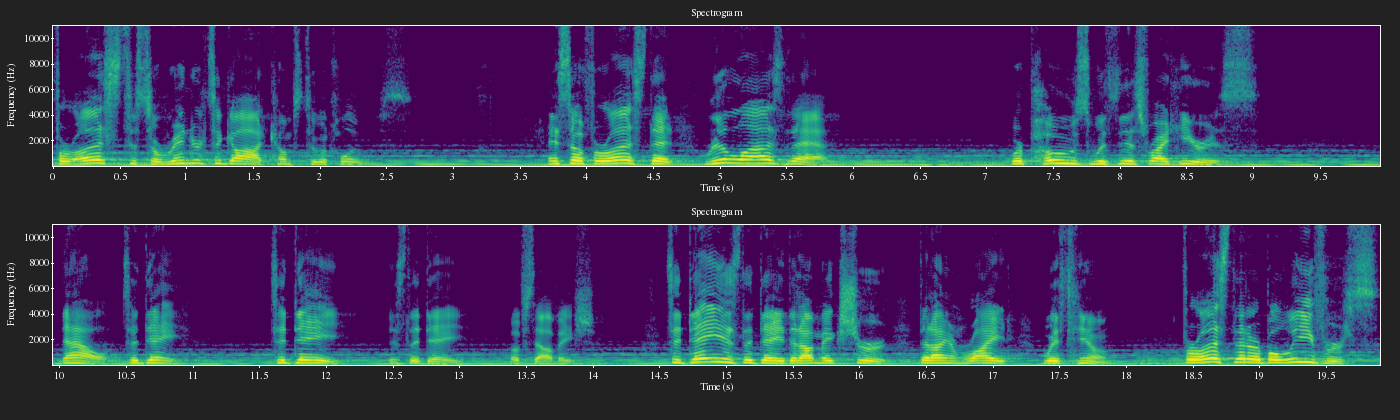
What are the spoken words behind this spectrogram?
for us to surrender to God comes to a close. And so, for us that realize that, we're posed with this right here is now, today, today is the day of salvation. Today is the day that I make sure that I am right with Him. For us that are believers,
